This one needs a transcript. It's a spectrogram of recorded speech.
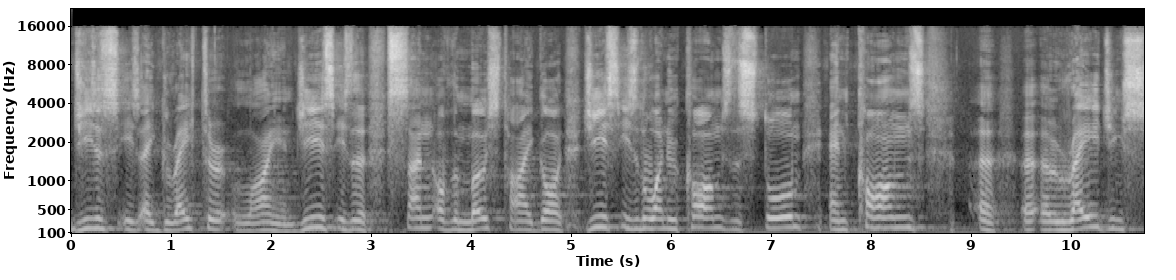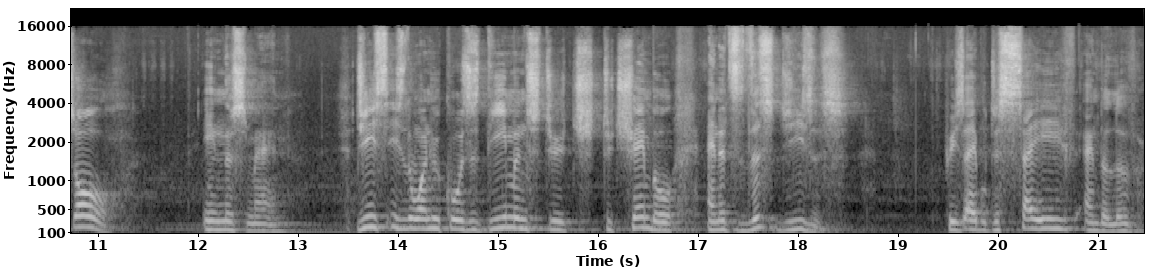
Jesus is a greater lion. Jesus is the Son of the Most High God. Jesus is the one who calms the storm and calms a, a, a, raging soul in this man. Jesus is the one who causes demons to, to tremble, and it's this Jesus who is able to save and deliver.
